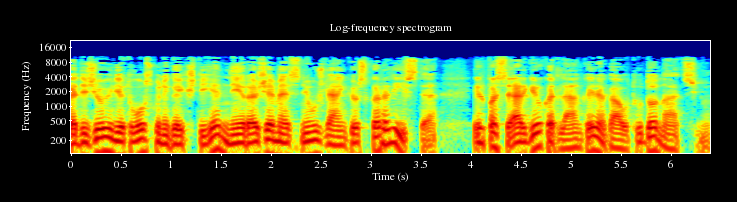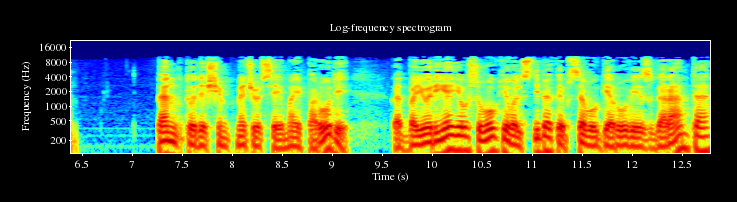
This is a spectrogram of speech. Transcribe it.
kad didžioji Lietuvos kunigaikštyje nėra žemesnė už Lenkijos karalystę ir pasergėjo, kad Lenkai negautų donacijų. Penkto dešimtmečio Seimai parodė, kad bajorija jau suvokė valstybę kaip savo gerovės garantą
